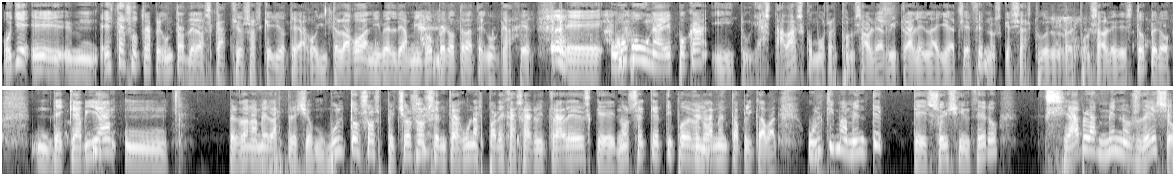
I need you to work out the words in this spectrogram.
Oye, eh, esta es otra pregunta de las capciosas que yo te hago y te lo hago a nivel de amigo, pero te la tengo que hacer. Eh, hubo una época, y tú ya estabas como responsable arbitral en la IHF, no es que seas tú el responsable de esto, pero de que había... Mm, perdóname la expresión, bultos sospechosos entre algunas parejas arbitrales que no sé qué tipo de reglamento aplicaban. Últimamente, te soy sincero, se habla menos de eso.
